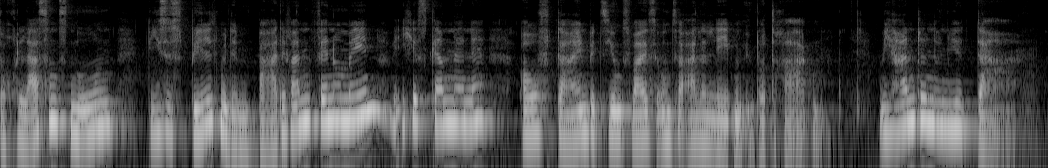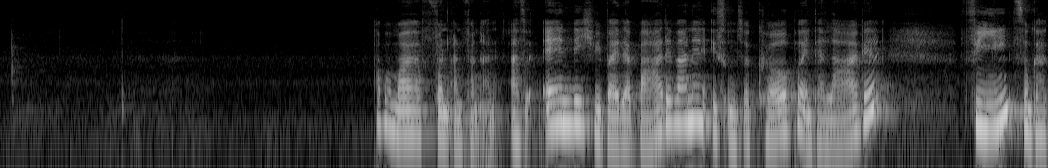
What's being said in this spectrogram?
Doch lass uns nun dieses Bild mit dem Badewannenphänomen, wie ich es gern nenne, auf dein bzw. unser aller Leben übertragen. Wie handeln wir da? Aber mal von Anfang an. Also ähnlich wie bei der Badewanne ist unser Körper in der Lage, viel, sogar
